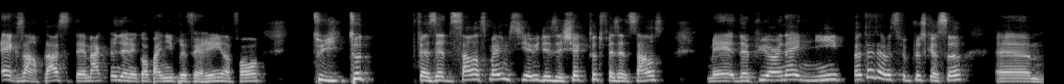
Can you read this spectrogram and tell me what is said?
Exemplaire, c'était une de mes compagnies préférées, en fond. Tout, faisait du sens, même s'il y a eu des échecs, tout faisait du sens. Mais depuis un an et demi, peut-être un petit peu plus que ça, euh,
